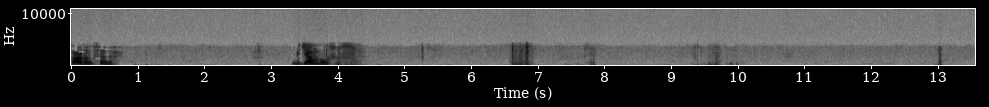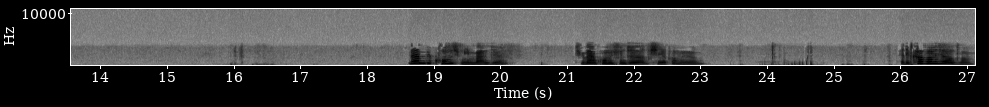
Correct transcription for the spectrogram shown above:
Kurtardım seni. Bir can bul. Ben bir konuşmayayım bence. Çünkü ben konuşunca bir şey yapamıyorum. Hadi kazanacağız lan.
